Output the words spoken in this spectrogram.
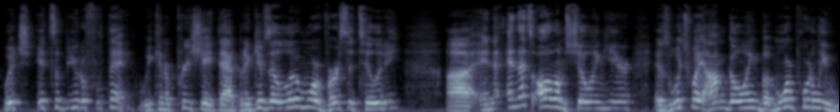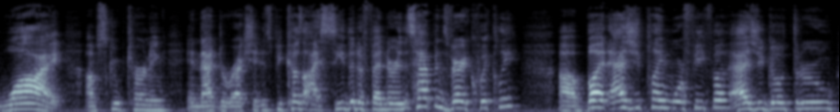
which it's a beautiful thing. We can appreciate that, but it gives it a little more versatility uh, and, and that's all I'm showing here is which way I'm going, but more importantly, why I'm scoop turning in that direction. It's because I see the defender, and this happens very quickly. Uh, but as you play more FIFA, as you go through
